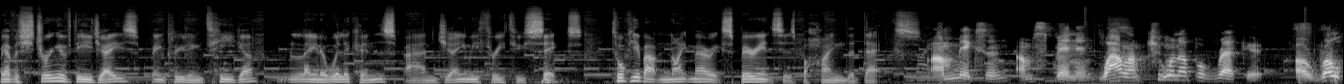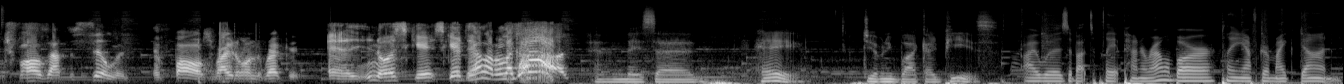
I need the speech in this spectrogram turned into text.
We have a string of DJs, including Tiga, Lena Willikens, and Jamie326, talking about nightmare experiences behind the decks. I'm mixing, I'm spinning. While I'm queuing up a record, a roach falls out the ceiling and falls right on the record and you know it scared scared the hell out of me. I'm like, ah! And they said, "Hey, do you have any black eyed peas?" I was about to play at Panorama Bar, playing after Mike Dunn.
